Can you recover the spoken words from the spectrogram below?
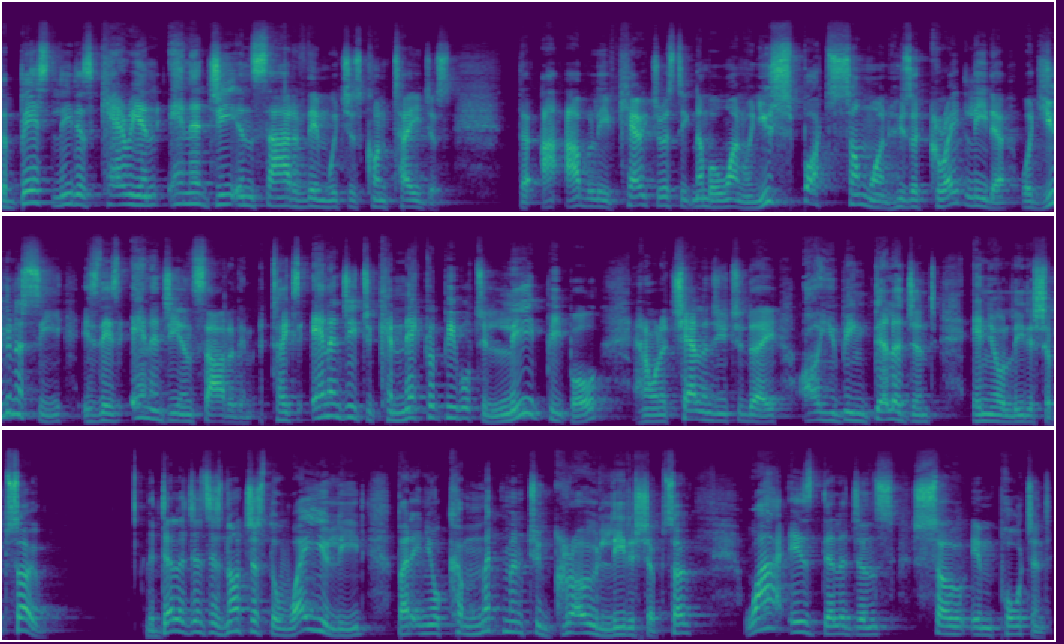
The best leaders carry an energy inside of them which is contagious that I, believe characteristic number one, when you spot someone who's a great leader, what you're going to see is there's energy inside of them. It takes energy to connect with people, to lead people. And I want to challenge you today. Are you being diligent in your leadership? So, the diligence is not just the way you lead, but in your commitment to grow leadership. So, why is diligence so important?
